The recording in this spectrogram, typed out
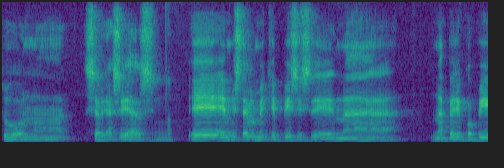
των, α, της εργασίας. Ναι. Ε, εμείς θέλουμε και επίσης ε, να, να περικοπεί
